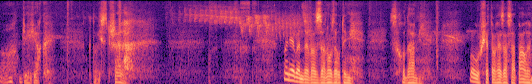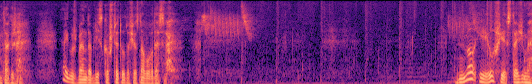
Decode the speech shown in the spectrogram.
O, gdzieś jak ktoś strzela. No nie będę Was zanudzał tymi schodami, bo już się trochę zasapałem, także jak już będę blisko szczytu, to się znowu odezwę. No i już jesteśmy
